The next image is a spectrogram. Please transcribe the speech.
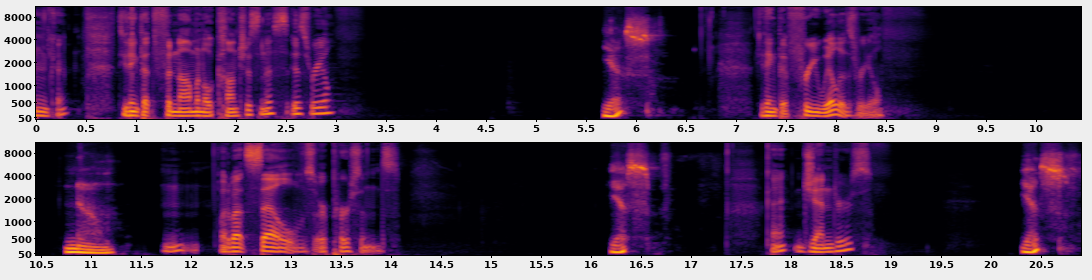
Okay. Do you think that phenomenal consciousness is real? Yes. You think that free will is real? No. Mm. What about selves or persons? Yes. Okay. Genders, Yes.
